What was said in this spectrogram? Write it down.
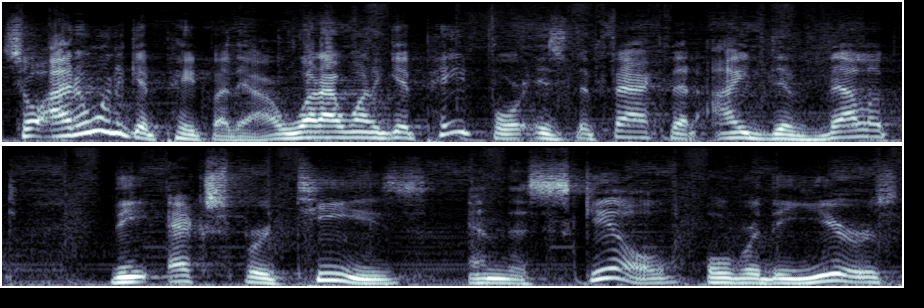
So I don't want to get paid by the hour. What I want to get paid for is the fact that I developed the expertise and the skill over the years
